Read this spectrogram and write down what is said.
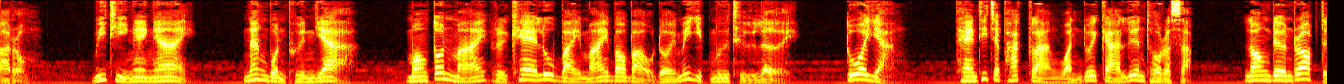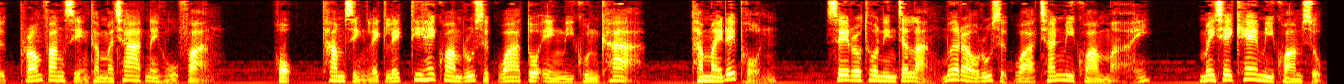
อารมณ์ วิธีง่ายๆ นั่งบนพื้นหญ้า มองต้นไม้หรือแค่ลูบใบไม้เบาๆ โดยไม่หยิบมือถือเลย ตัวอย่าง แทนที่จะพักกลางวันด้วยการเลื่อนโทรศัพท์ ลองเดินรอบตึกพร้อมฟังเสียงธรรมชาติในหูฟัง 6. ทำสิ่งเล็กๆ ที่ให้ความรู้สึกว่าตัวเองมีคุณค่า ทำไมได้ผล เซโรโทนินจะหลั่งเมื่อเรารู้สึกว่าฉันมีความหมาย ไม่ใช่แค่มีความสุข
